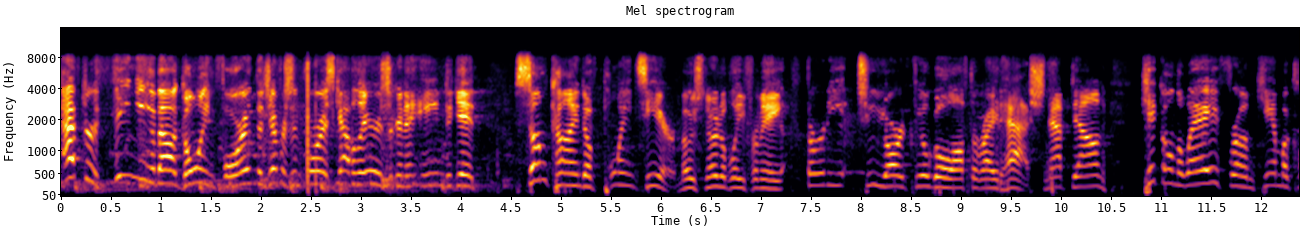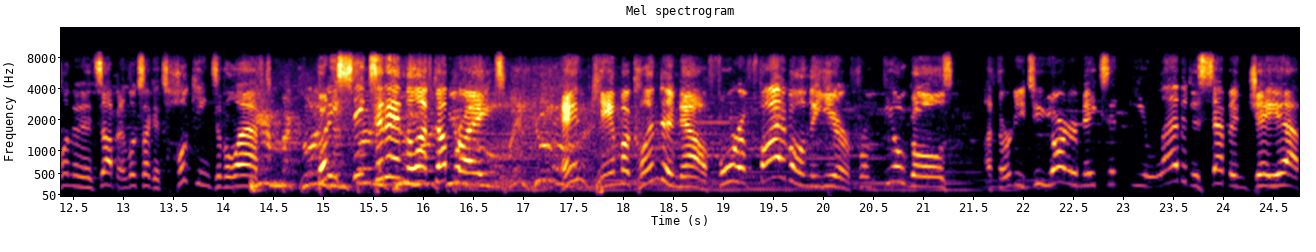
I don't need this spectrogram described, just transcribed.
After thinking about going for it, the Jefferson Forest Cavaliers are going to aim to get some kind of points here, most notably from a 32 yard field goal off the right hash. Snap down, kick on the way from Cam McClendon. It's up. It looks like it's hooking to the left, but he sneaks it in the left upright. And Cam McClendon now four of five on the year from field goals. A 32 yarder makes it 11 to 7 JF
